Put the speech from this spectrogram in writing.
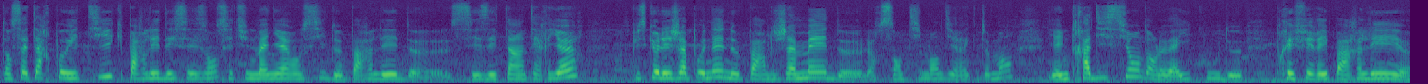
Dans cet art poétique, parler des saisons, c'est une manière aussi de parler de ses états intérieurs, puisque les Japonais ne parlent jamais de leurs sentiments directement. Il y a une tradition dans le haïku de préférer parler euh,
